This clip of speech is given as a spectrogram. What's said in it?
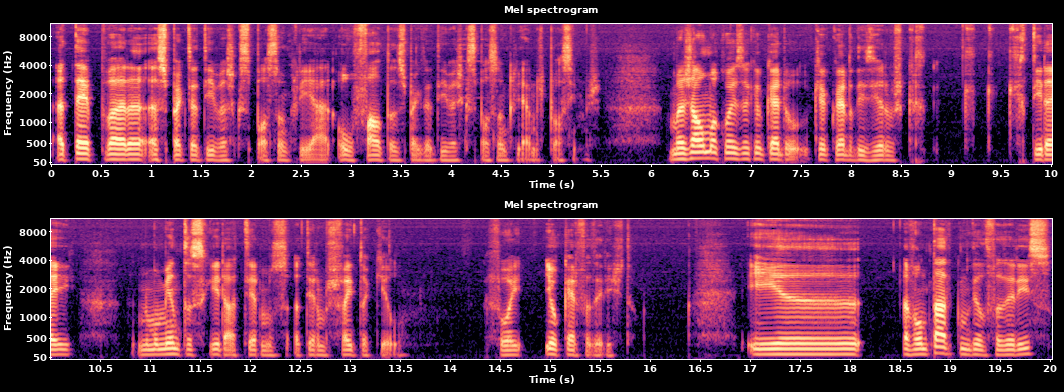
até para as expectativas que se possam criar, ou falta de expectativas que se possam criar nos próximos. Mas há uma coisa que eu quero, que eu quero dizer-vos que, que, que, retirei no momento a seguir a termos, a termos feito aquilo. Foi, eu quero fazer isto. E uh, a vontade que me deu de fazer isso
